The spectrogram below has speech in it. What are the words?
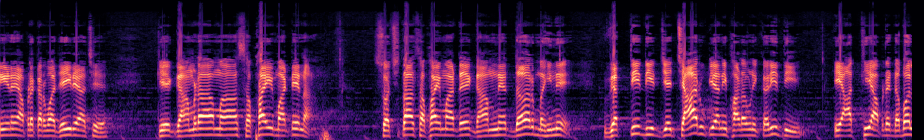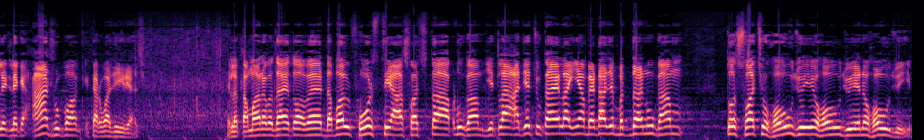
નિર્ણય આપણે કરવા જઈ રહ્યા છે કે ગામડામાં સફાઈ માટેના, સ્વચ્છતા સફાઈ માટે ગામને દર મહિને વ્યક્તિ દીઠ જે ચાર રૂપિયાની ફાળવણી કરી હતી, એ આજથી આપણે ડબલ એટલે કે આઠ રૂપિયા કરવા જઈ રહ્યા છે. એટલે તમારા બધાએ તો હવે ડબલ ફોર્સથી આ સ્વચ્છતા આપણું ગામ જેટલા આજે ચૂંટાયેલા અહીંયા બેઠા છે બધાનું ગામ તો સ્વચ્છ હોવું જોઈએ હોવું જોઈએ ને હોવું જોઈએ.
